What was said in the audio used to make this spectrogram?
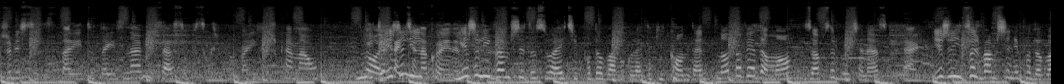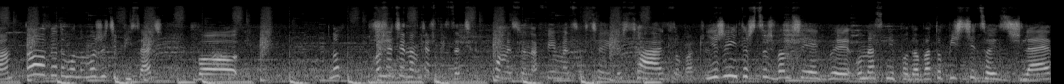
żebyście zostali tutaj z nami, zasubskrybowali nasz kanał. No, I jeżeli, na kolejne jeżeli Wam się to, słuchajcie, podoba w ogóle taki content, no to wiadomo, zaobserwujcie nas. Tak. Jeżeli coś Wam się nie podoba, to wiadomo, no możecie pisać, bo no Możecie nam też pisać pomysły na filmy, co chcielibyście Tak. zobaczyć. jeżeli też coś Wam się jakby u nas nie podoba, to piszcie, co jest źle,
